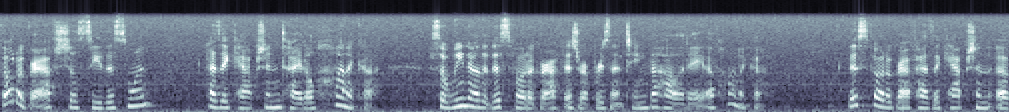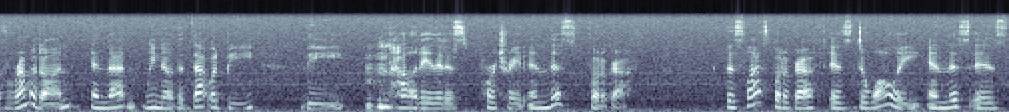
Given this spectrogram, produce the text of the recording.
photographs, you'll see this one has a caption titled Hanukkah. So we know that this photograph is representing the holiday of Hanukkah. This photograph has a caption of Ramadan, and that we know that that would be the holiday that is portrayed in this photograph. This last photograph is Diwali, and this is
